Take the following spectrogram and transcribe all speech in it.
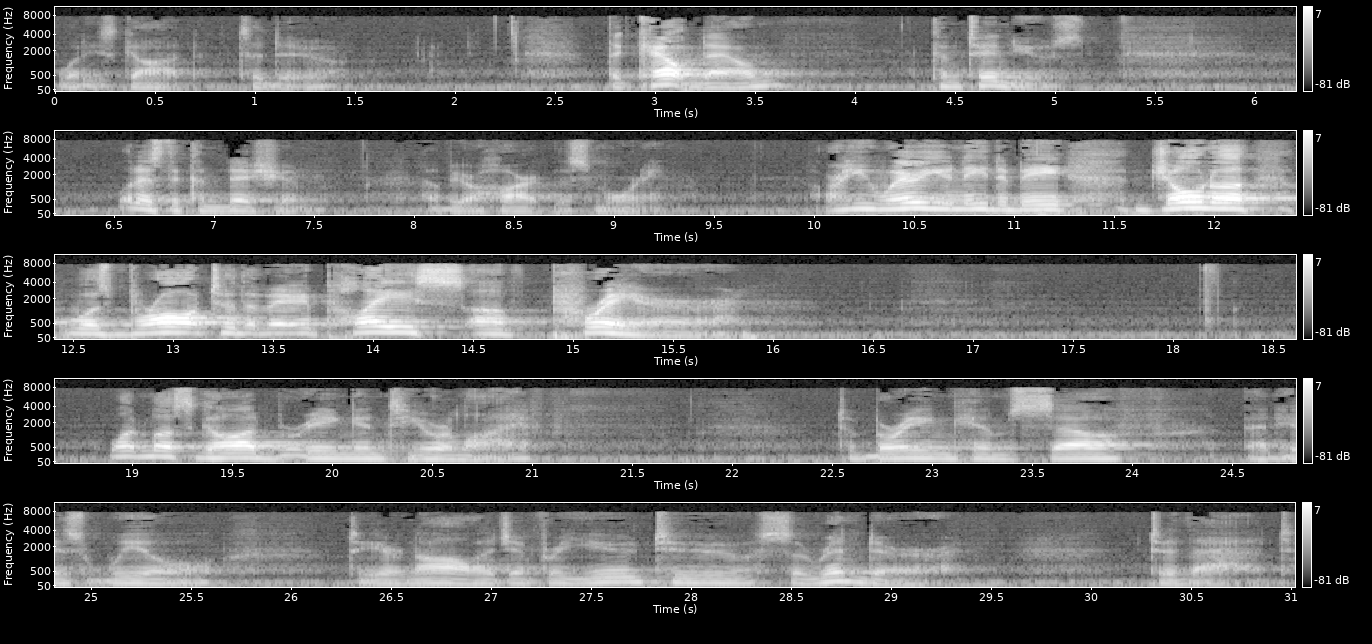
what he's got to do. The countdown continues. What is the condition of your heart this morning? Are you where you need to be? Jonah was brought to the very place of prayer. What must God bring into your life to bring Himself and His will to your knowledge and for you to surrender to that.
